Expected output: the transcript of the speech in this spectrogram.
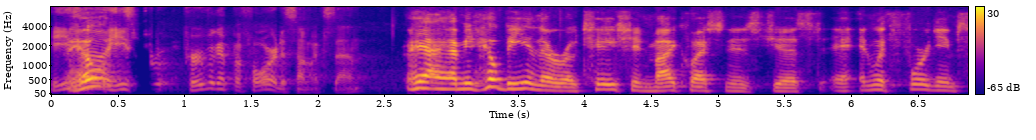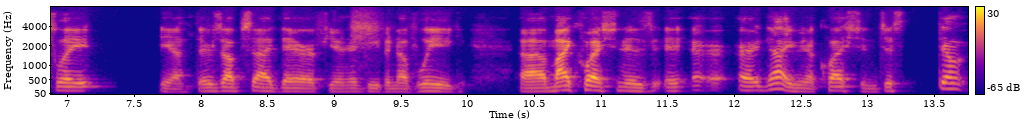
He'll- uh, he's pr- proven it before to some extent. Yeah, I mean he'll be in their rotation. My question is just, and with four game slate, yeah, there's upside there if you're in a deep enough league. Uh, my question is, or, or not even a question, just don't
